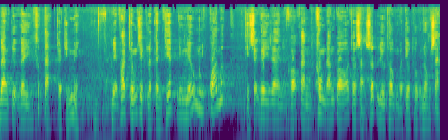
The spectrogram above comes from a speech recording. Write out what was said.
đang tự gây phức tạp cho chính mình. Biện pháp chống dịch là cần thiết nhưng nếu quá mức thì sẽ gây ra những khó khăn không đáng có cho sản xuất, lưu thông và tiêu thụ nông sản.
